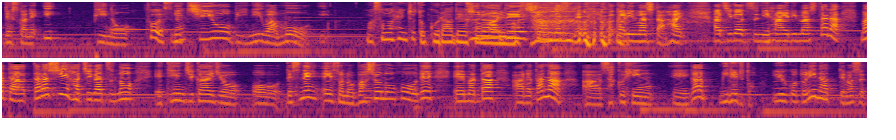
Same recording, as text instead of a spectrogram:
ですかね一日の日曜日にはもうまあ、その辺ちょっとグラデーショングラがありますデーションですね。わかりました。はい。8月に入りましたら、また新しい8月のえー展示会場をですね、えーその場所の方で、えーまた新たなあ作品、えーが見れるということになってます。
